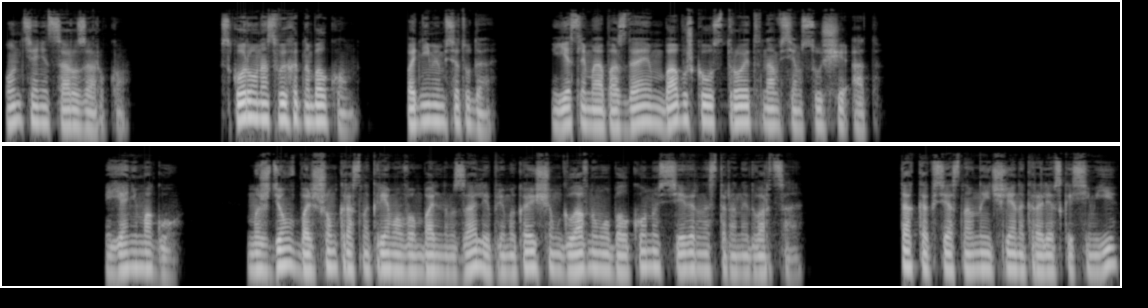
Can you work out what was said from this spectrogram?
Он тянет Сару за руку. Скоро у нас выход на балкон. Поднимемся туда. Если мы опоздаем, бабушка устроит нам всем сущий ад. Я не могу. Мы ждем в большом краснокремовом бальном зале, примыкающем к главному балкону с северной стороны дворца. Так как все основные члены королевской семьи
